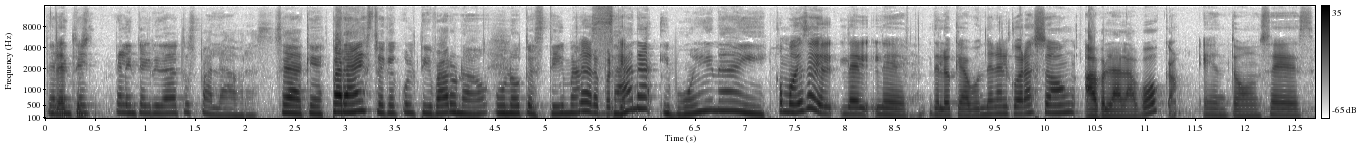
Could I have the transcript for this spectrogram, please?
de, la De tus- inte- de la integridad de tus palabras. O sea que para esto hay que cultivar una, una autoestima Claro, sana y buena y Como dice, de, de- lo que abunda en el corazón, habla la boca. Entonces,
